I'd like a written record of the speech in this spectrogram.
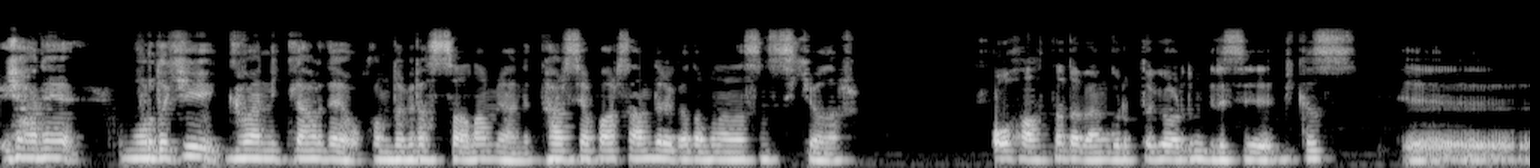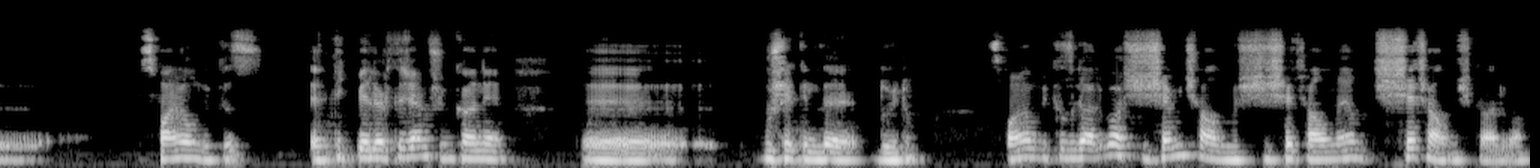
Yani buradaki güvenlikler de o konuda biraz sağlam yani. Ters yaparsan direkt adamın anasını sikiyorlar. O hafta da ben grupta gördüm birisi bir kız e, İspanyol bir kız. Etnik belirteceğim çünkü hani e, bu şekilde duydum. İspanyol bir kız galiba şişe mi çalmış? Şişe çalmaya şişe çalmış galiba.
